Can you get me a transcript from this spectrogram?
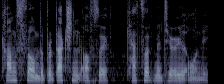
comes from the production of the cathode material only.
